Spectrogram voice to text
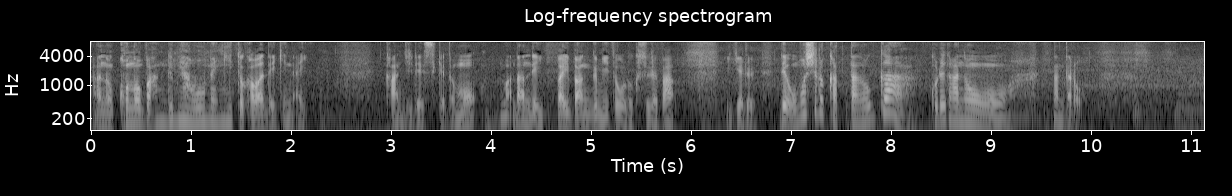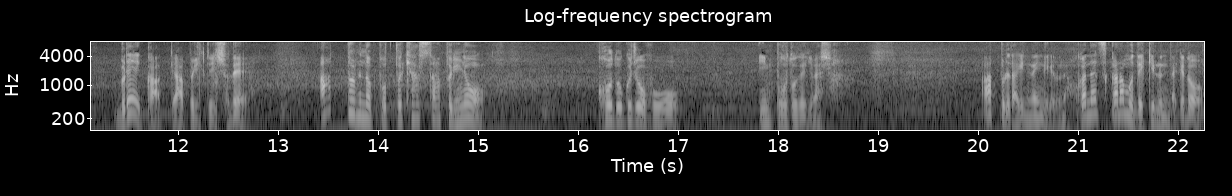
あのこの番組は多めにとかはできない感じですけども、まあ、なんでいっぱい番組登録すればいける。で面白かったのがこれがあのなんだろう。ブレイカーってアプリと一緒でアップルのポッドキャストアプリの購読情報をインポートできました。アップルだけじゃないんだけどね。他のやつからもできるんだけど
